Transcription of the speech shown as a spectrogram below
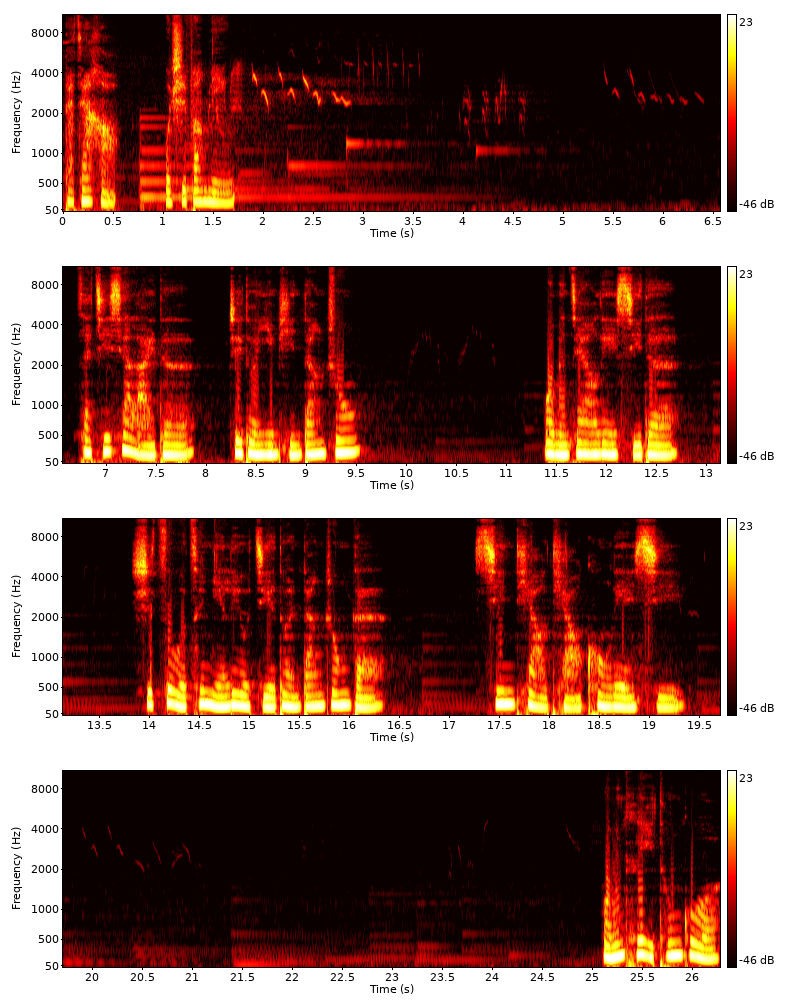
大家好，我是方明。在接下来的这段音频当中，我们将要练习的是自我催眠六阶段当中的心跳调控练习。我们可以通过。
